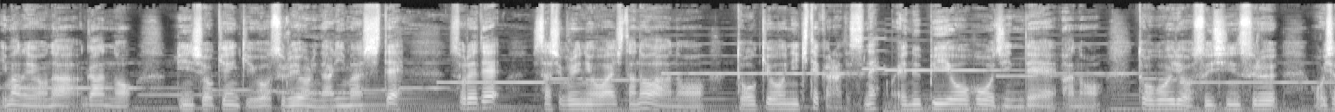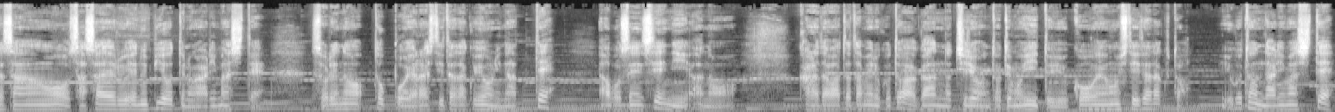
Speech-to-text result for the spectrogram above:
今のような癌の臨床研究をするようになりまして、それで久しぶりにお会いしたのは、あの、東京に来てからですね、NPO 法人で、あの、統合医療を推進するお医者さんを支える NPO っていうのがありまして、それのトップをやらせていただくようになって、アボ先生に、あの、体を温めることは癌の治療にとてもいいという講演をしていただくということになりまして、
